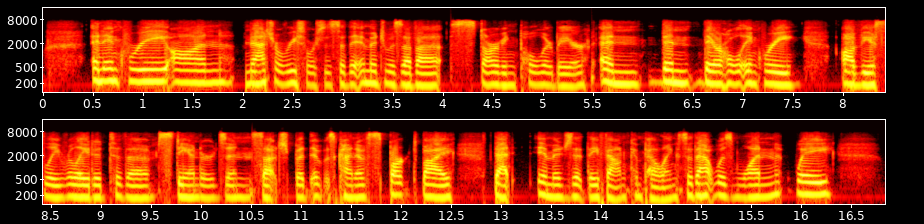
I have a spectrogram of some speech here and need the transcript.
an inquiry on natural resources. So the image was of a starving polar bear. And then their whole inquiry obviously related to the standards and such, but it was kind of sparked by that image that they found compelling. So that was one way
